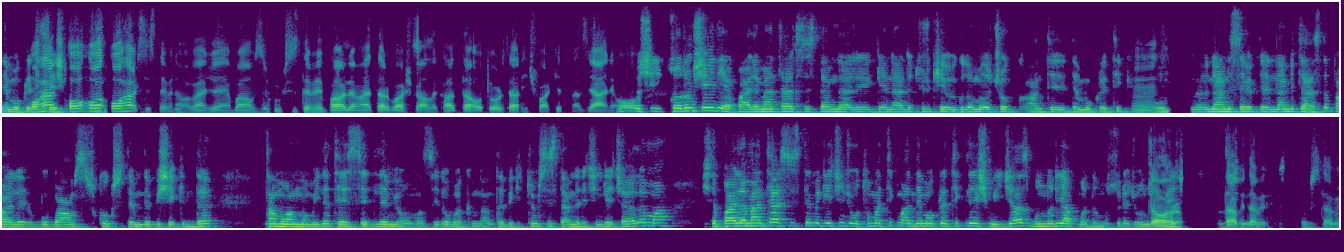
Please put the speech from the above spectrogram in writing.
Demokratik o her, o, o, o her sistemin ama bence yani bağımsız hukuk sistemi, parlamenter başkanlık hatta otoriter hiç fark etmez. Yani o, o şey, sorun şeydi ya parlamenter sistemler genelde Türkiye uygulamaları çok anti demokratik hmm. Önemli sebeplerinden bir tanesi de bu bağımsız hukuk sisteminde bir şekilde tam o anlamıyla tesis edilemiyor olmasıydı. O bakımdan tabii ki tüm sistemler için geçerli ama işte parlamenter sisteme geçince otomatikman demokratikleşmeyeceğiz. Bunları yapmadığımız sürece. Onu Doğru. Tabii tabii. Çok, tabii.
